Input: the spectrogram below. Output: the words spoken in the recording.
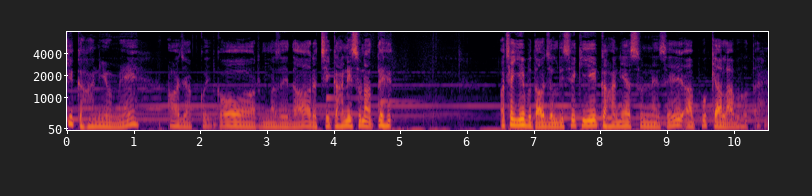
की कहानियों में आज आपको एक और मज़ेदार अच्छी कहानी सुनाते हैं। अच्छा ये बताओ जल्दी से कि ये कहानियाँ सुनने से आपको क्या लाभ होता है?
